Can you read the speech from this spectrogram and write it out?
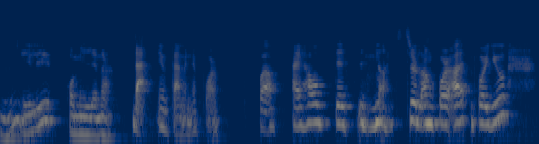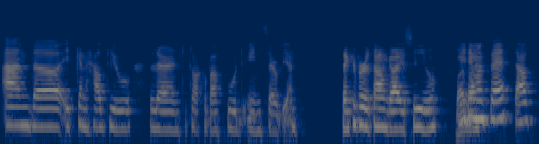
Mhm. Ili omiljena. that in feminine form. Well, I hope this is not too long for uh, for you, and uh, it can help you learn to talk about food in Serbian. Thank you for your time, guys. See you. Bye bye. Vidimo se, ciao.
